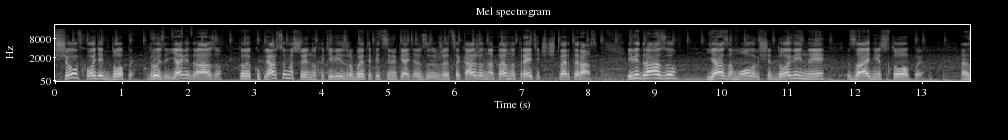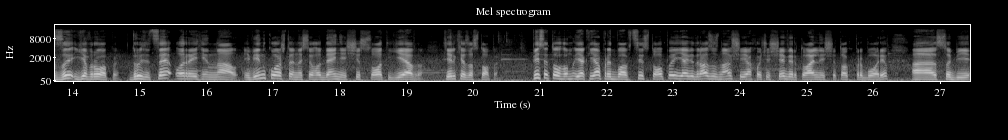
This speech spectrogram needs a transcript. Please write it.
Що входять допи? Друзі, я відразу, коли купляв цю машину, хотів її зробити під 7,5. Я вже це кажу, напевно, третій чи четвертий раз. І відразу я замовив ще до війни задні стопи. з Європи. Друзі, це оригінал, і він коштує на сьогодення 600 євро тільки за стопи. Після того, як я придбав ці стопи, я відразу знав, що я хочу ще віртуальний щиток приборів а, собі,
